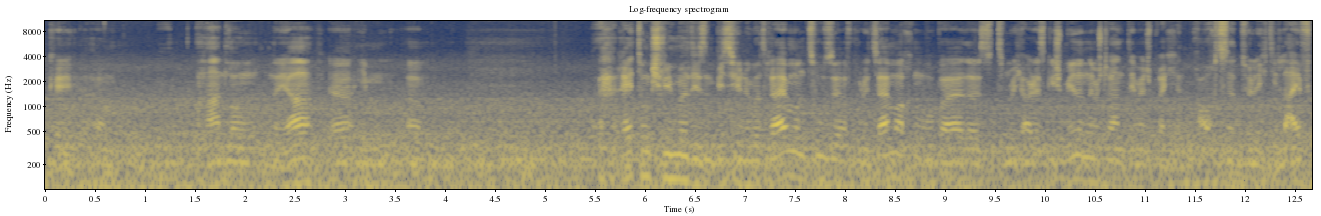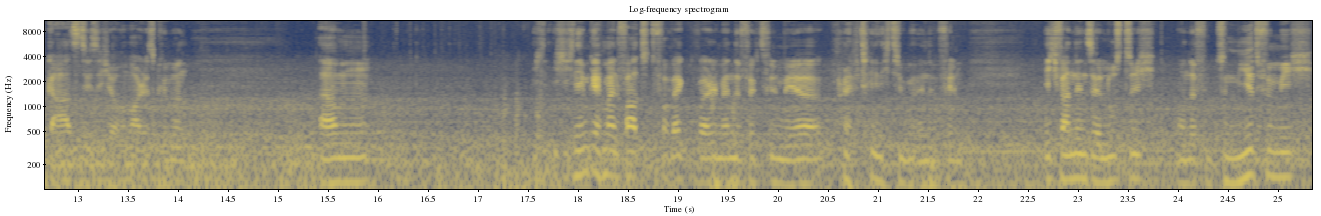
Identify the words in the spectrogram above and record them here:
Okay, ähm, Handlung, naja, ja, im ähm, Rettungsschwimmer, die es ein bisschen übertreiben und zu sehr auf Polizei machen, wobei da ist ziemlich alles geschmiert an dem Strand. Dementsprechend braucht es natürlich die Lifeguards, die sich auch um alles kümmern. Ähm, ich, ich, nehme gleich mein Fazit vorweg, weil im Endeffekt viel mehr bleibt eh nicht über in dem Film. Ich fand ihn sehr lustig und er funktioniert für mich ich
